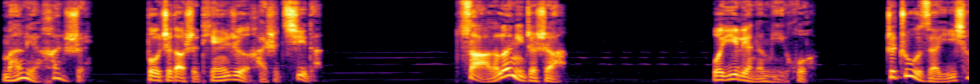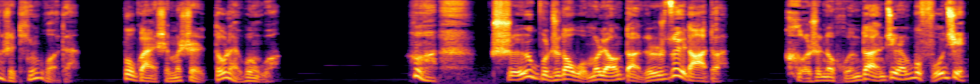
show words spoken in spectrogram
满脸汗水，不知道是天热还是气的。咋的了？你这是？我一脸的迷惑。这柱子一向是听我的，不管什么事都来问我。哼，谁不知道我们俩胆子是最大的？可是那混蛋竟然不服气，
